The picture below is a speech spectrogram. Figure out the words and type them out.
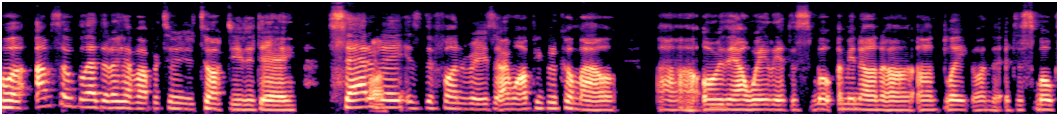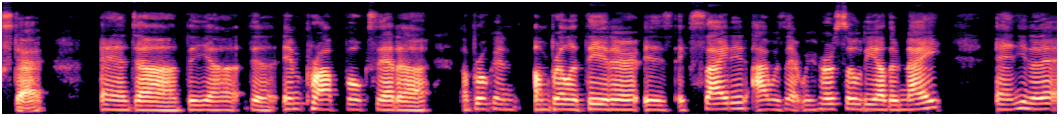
well, I'm so glad that I have opportunity to talk to you today. Saturday is the fundraiser. I want people to come out uh, over there on Whalley at the smoke. I mean, on uh, on Blake on the at the smokestack, and uh, the uh, the improv folks at uh, a Broken Umbrella Theater is excited. I was at rehearsal the other night, and you know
